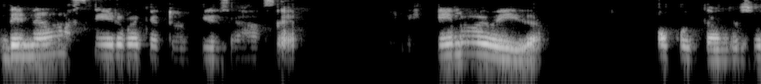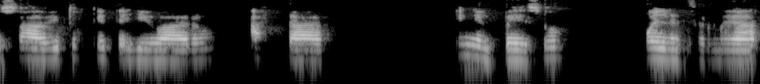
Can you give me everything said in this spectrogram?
de nada sirve que tú empieces a hacer el estilo de vida ocultando esos hábitos que te llevaron a estar en el peso o en la enfermedad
